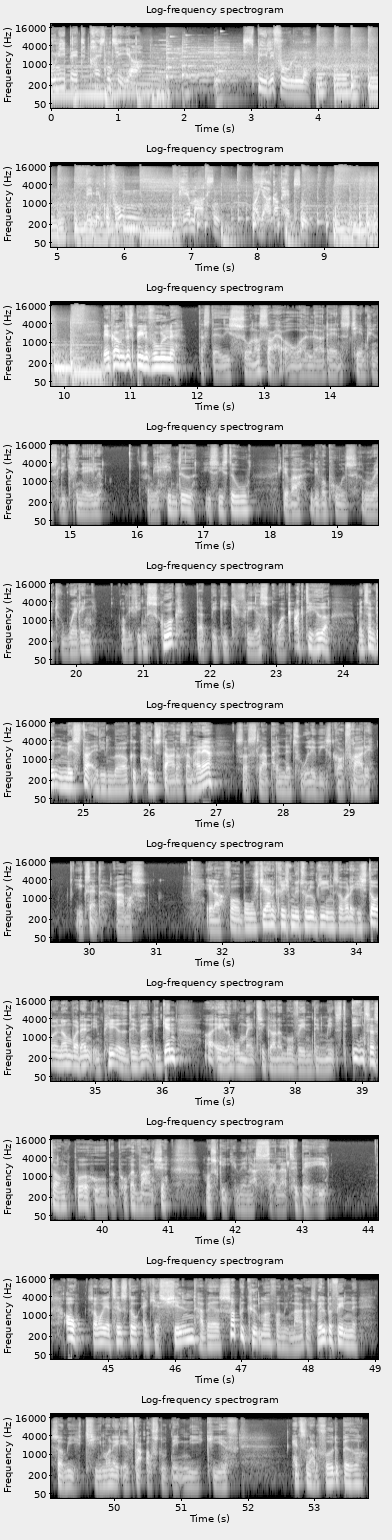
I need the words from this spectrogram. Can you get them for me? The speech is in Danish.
Unibet præsenterer Spillefuglene. Ved mikrofonen Per Marksen og Jakob Hansen. Velkommen til Spillefuglene, der stadig sunder sig over lørdagens Champions League-finale. Som jeg hintede i sidste uge, det var Liverpools Red Wedding, hvor vi fik en skurk, der begik flere skurkagtigheder, men som den mester af de mørke kunstarter, som han er, så slap han naturligvis godt fra det. Ikke sandt, Ramos? Eller for at bruge stjernekrigsmytologien, så var det historien om, hvordan imperiet det vandt igen, og alle romantikerne må vente mindst en sæson på at håbe på revanche. Måske vender Salah tilbage. Og så må jeg tilstå, at jeg sjældent har været så bekymret for min makkers velbefindende, som i timerne efter afslutningen i Kiev. Hansen, har du fået det bedre?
